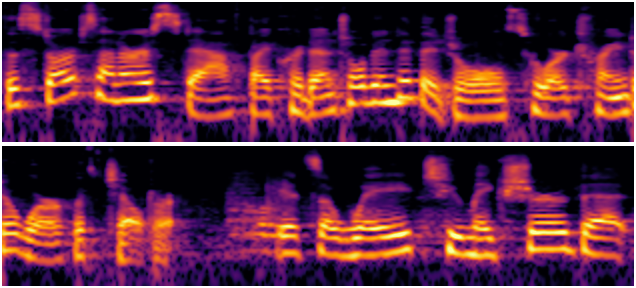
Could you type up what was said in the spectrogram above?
The Star Center is staffed by credentialed individuals who are trained to work with children. It's a way to make sure that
